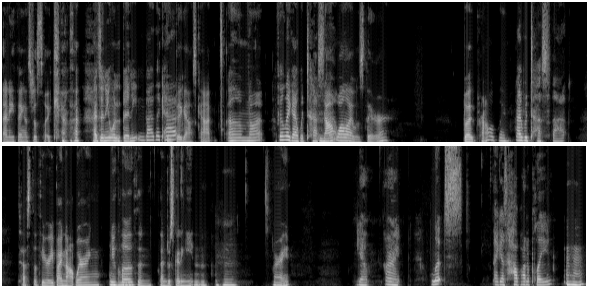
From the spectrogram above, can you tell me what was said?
anything. It's just like, Has anyone been eaten by the cat? big ass cat. Um, not I feel like I would test not while one. I was there, but probably I would test that. test the theory by not wearing new Mhm. clothes and then just getting eaten. Mm-hmm. All right. Yep. All right. Let's, I guess, hop on a plane, Mm-hmm.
